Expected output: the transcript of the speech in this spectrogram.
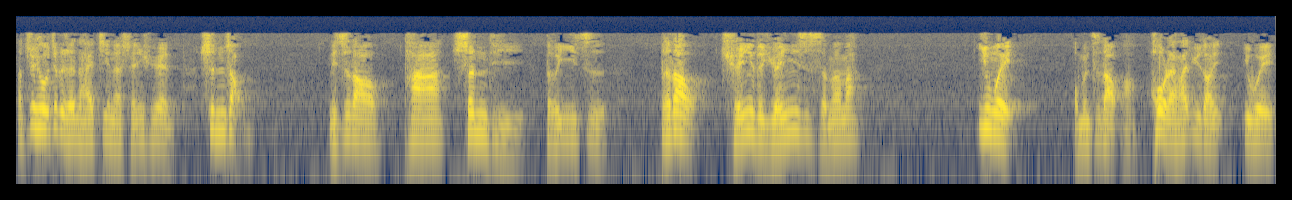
啊，最后这个人还进了神学院深造。你知道他身体得医治，得到。痊愈的原因是什么吗？因为我们知道啊，后来他遇到一位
